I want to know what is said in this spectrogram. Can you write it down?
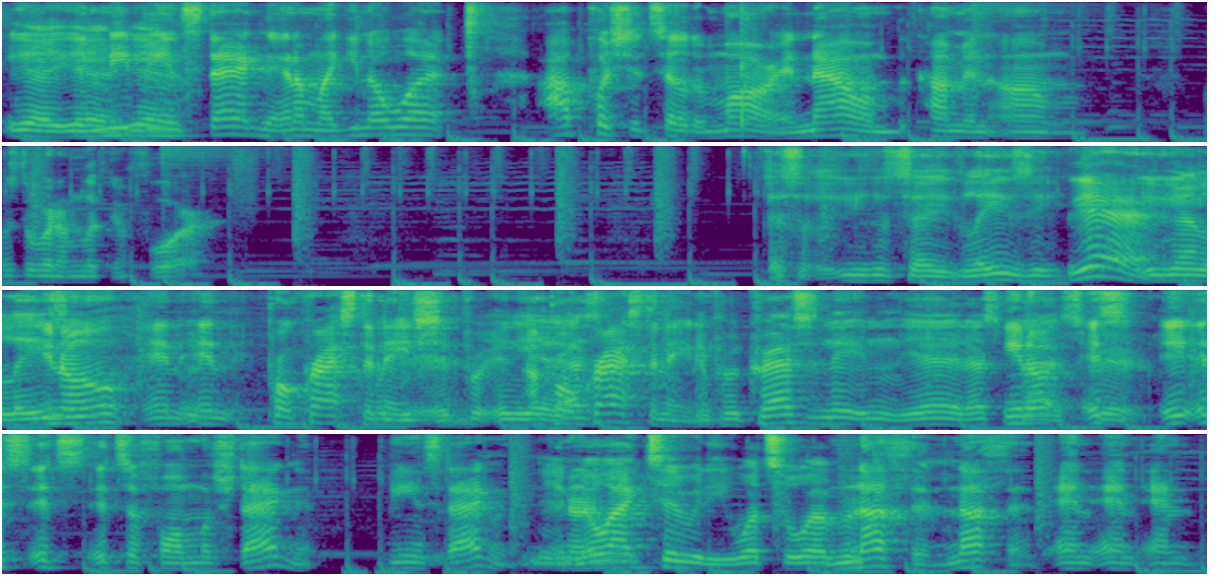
yeah yeah and me yeah. being stagnant. And I'm like, you know what? I'll push it till tomorrow. And now I'm becoming um, what's the word I'm looking for? That's- you could say lazy Yeah, you're getting lazy you know, and and procrastination. And yeah, I'm procrastinating. And procrastinating, yeah, that's you know, it's spirit. it's it's it's a form of stagnant, being stagnant. Yeah, you know, no I mean? activity whatsoever. nothing, nothing, and and and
